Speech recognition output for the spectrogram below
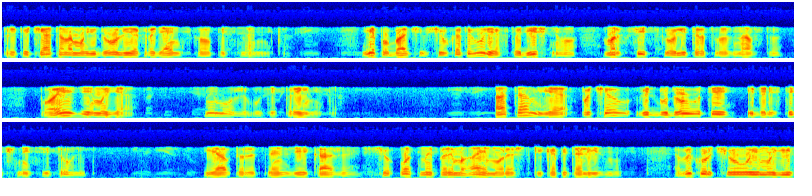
припечатала мою долю як радянського письменника. Я побачив, що в категоріях тодішнього марксистського літературознавства поезія моя не може бути прийнята. А там я почав відбудовувати ідеалістичний світогляд. І автор рецензії каже, що от ми перемагаємо рештки капіталізму, викорчовуємо їх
